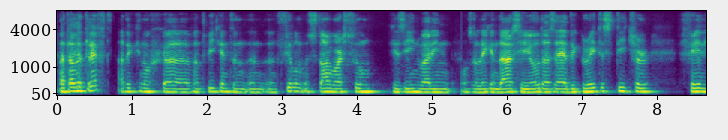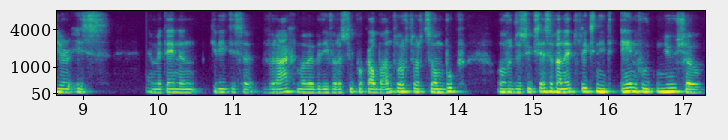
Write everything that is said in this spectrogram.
Wat dat betreft had ik nog uh, van het weekend een, een, een, film, een Star Wars film gezien waarin onze legendarische Yoda zei The greatest teacher failure is. En meteen een kritische vraag, maar we hebben die voor een stuk ook al beantwoord. Wordt zo'n boek over de successen van Netflix niet één goed nieuwsshow?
